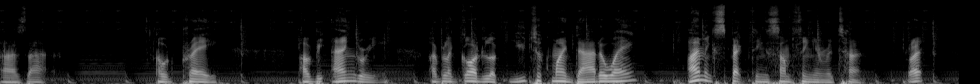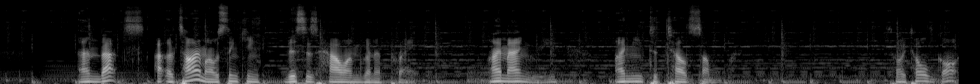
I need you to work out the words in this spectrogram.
as that. I would pray. I would be angry. I'd be like, God, look, you took my dad away. I'm expecting something in return, right? And that's, at the time, I was thinking, this is how I'm gonna pray. I'm angry. I need to tell someone. So I told God.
